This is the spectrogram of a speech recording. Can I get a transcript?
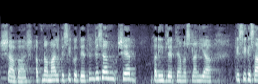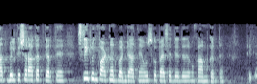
شاباش، اپنا مال کسی کو دیتے ہیں۔ جیسے ہم شیئر خرید لیتے ہیں مثلاً یا کسی کے ساتھ بل کی شراکت کرتے ہیں سلیپنگ پارٹنر بن جاتے ہیں، اس کو پیسے دے دیتے وہ کام کرتا ہے۔ ٹھیک ہے؟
